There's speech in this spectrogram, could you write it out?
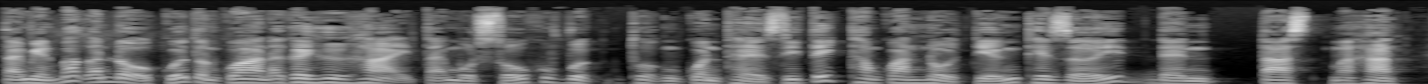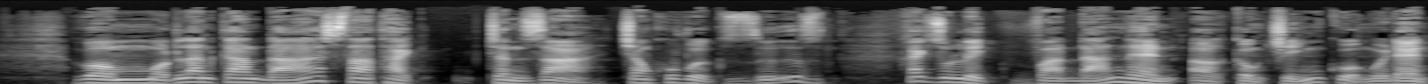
tại miền Bắc Ấn Độ cuối tuần qua đã gây hư hại tại một số khu vực thuộc quần thể di tích tham quan nổi tiếng thế giới đền Taj Mahal, gồm một lan can đá sa thạch trần giả trong khu vực giữ khách du lịch và đá nền ở cổng chính của ngôi đền.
